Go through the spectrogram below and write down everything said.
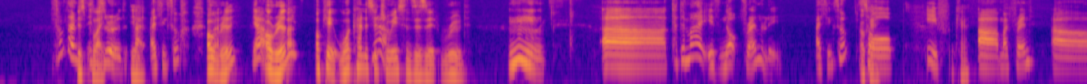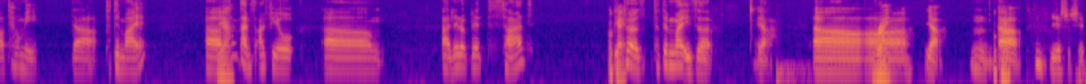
Sometimes it's, polite. it's rude. Yeah. I, I think so. Oh but, really? Yeah. Oh really? But, okay. What kind of situations yeah. is it rude? Hmm. Uh, tatemae is not friendly. I think so. Okay. So if okay. uh, my friend uh, tell me the tatemae, uh, yeah. sometimes I feel um, a little bit sad. Okay. Because tatemae is a, yeah. Uh, right. Yeah mm, Okay. uh, mm, relationship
